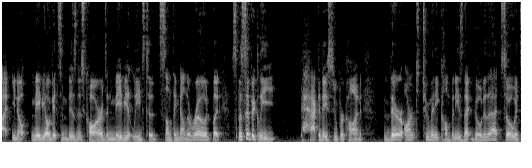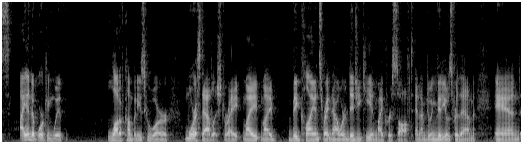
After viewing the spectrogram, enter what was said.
I, you know, maybe I'll get some business cards and maybe it leads to something down the road, but specifically Hackaday SuperCon, there aren't too many companies that go to that. So it's I end up working with a lot of companies who are more established, right? My my big clients right now are DigiKey and Microsoft, and I'm doing videos for them. And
